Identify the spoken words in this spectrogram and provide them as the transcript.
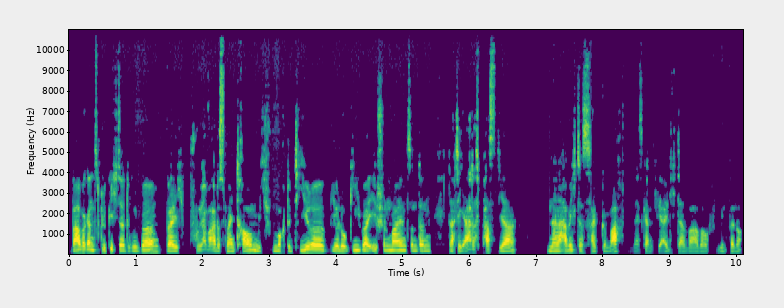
War aber ganz glücklich darüber, weil ich, früher war das mein Traum. Ich mochte Tiere, Biologie war eh schon meins und dann dachte ich, ja, das passt ja. Und dann habe ich das halt gemacht. Ich weiß gar nicht, wie alt ich da war, aber auf jeden Fall noch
